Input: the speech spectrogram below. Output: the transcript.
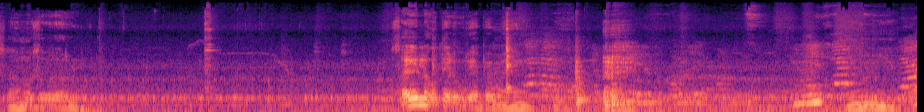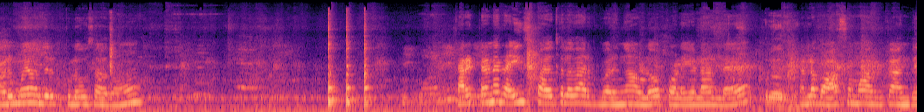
செம சூப்பராக இருக்கு. சைடில் குத்தி எடுக்கிறியா எப்பயுமே? அருமையாக வந்திருக்கு புலவு சாதம். கரெக்டான ரைஸ் பதத்தில் தான் இருக்கு பாருங்க. அவ்வளோ குழையெல்லாம் இல்லை. நல்ல வாசமாக இருக்கு. அந்த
